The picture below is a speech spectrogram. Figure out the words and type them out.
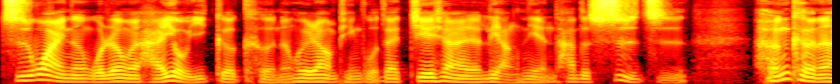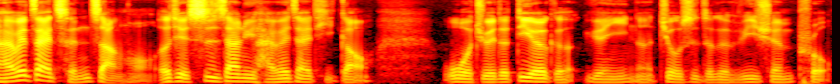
之外呢，我认为还有一个可能会让苹果在接下来的两年，它的市值很可能还会再成长哦，而且市占率还会再提高。我觉得第二个原因呢，就是这个 Vision Pro。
